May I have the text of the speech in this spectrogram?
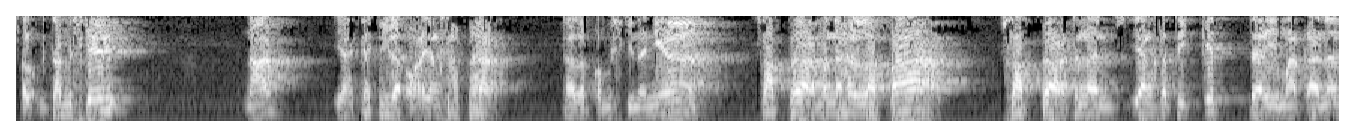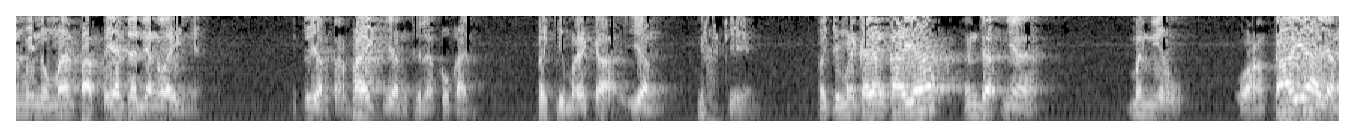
kalau kita miskin, nah, ya jadilah orang yang sabar dalam kemiskinannya, sabar menahan lapar, sabar dengan yang sedikit dari makanan, minuman, pakaian dan yang lainnya. Itu yang terbaik yang dilakukan bagi mereka yang miskin. Bagi mereka yang kaya hendaknya meniru orang kaya yang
